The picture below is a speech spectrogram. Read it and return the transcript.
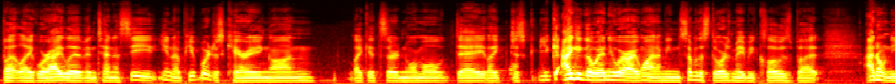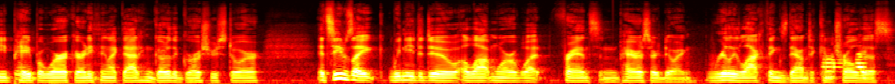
But like where i mm-hmm. live in tennessee you know people are just carrying on like it's their normal day. Like just you, i could go anywhere i want. I mean some of the stores may be closed but i don't need mm-hmm. paperwork or anything like that. I can go to the grocery store it seems like we need to do a lot more of what france and paris are doing really lock things down to control uh, this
